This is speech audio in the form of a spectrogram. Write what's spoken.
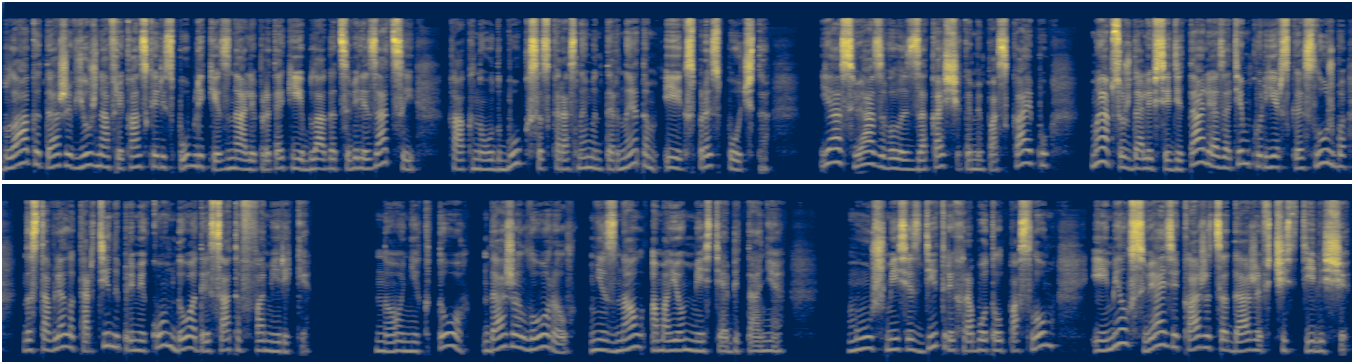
Благо, даже в Южноафриканской республике знали про такие блага цивилизации, как ноутбук со скоростным интернетом и экспресс-почта. Я связывалась с заказчиками по скайпу, мы обсуждали все детали, а затем курьерская служба доставляла картины прямиком до адресатов в Америке. Но никто, даже Лорел, не знал о моем месте обитания. Муж миссис Дитрих работал послом и имел связи, кажется, даже в чистилище.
